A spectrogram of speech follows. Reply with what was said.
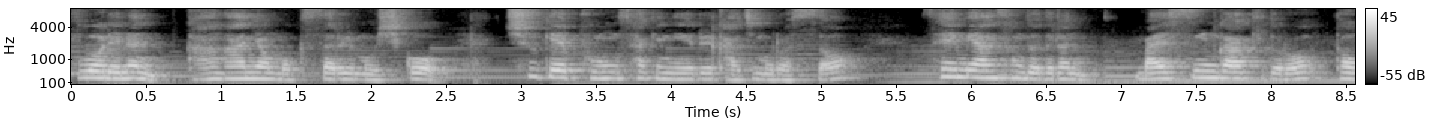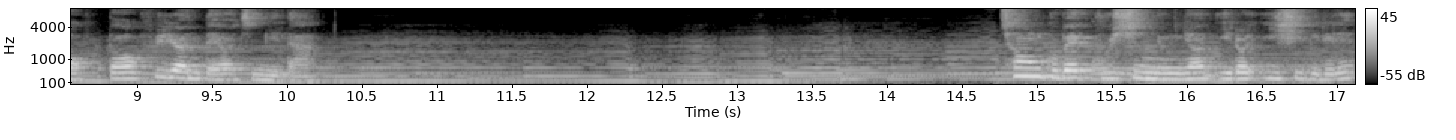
9월에는 강한영 목사를 모시고 축의 부흥 사경회를 가짐으로써 세미한 성도들은 말씀과 기도로 더욱더 훈련되어집니다. 1996년 1월 21일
